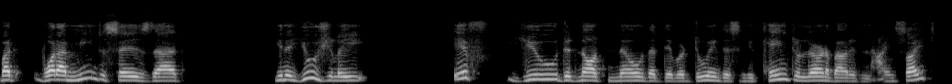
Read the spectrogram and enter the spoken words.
but what i mean to say is that you know usually if you did not know that they were doing this and you came to learn about it in hindsight,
